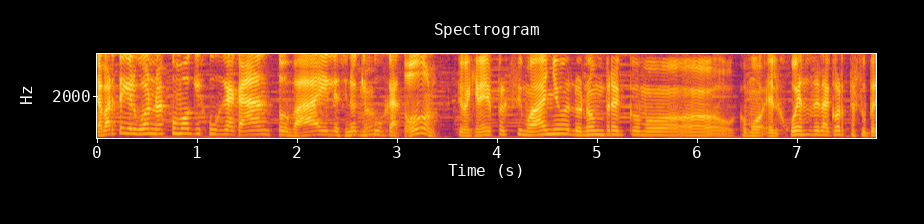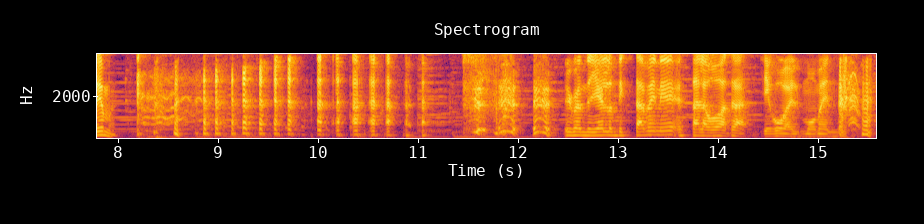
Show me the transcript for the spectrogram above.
aparte que el weón no es como que juzga canto, baile, sino que No. juzga todo. ¿no? ¿Te imaginas el próximo año lo nombran como, como el juez de la Corte Suprema? Y cuando llegan los dictámenes, está la voz atrás. Llegó el momento.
